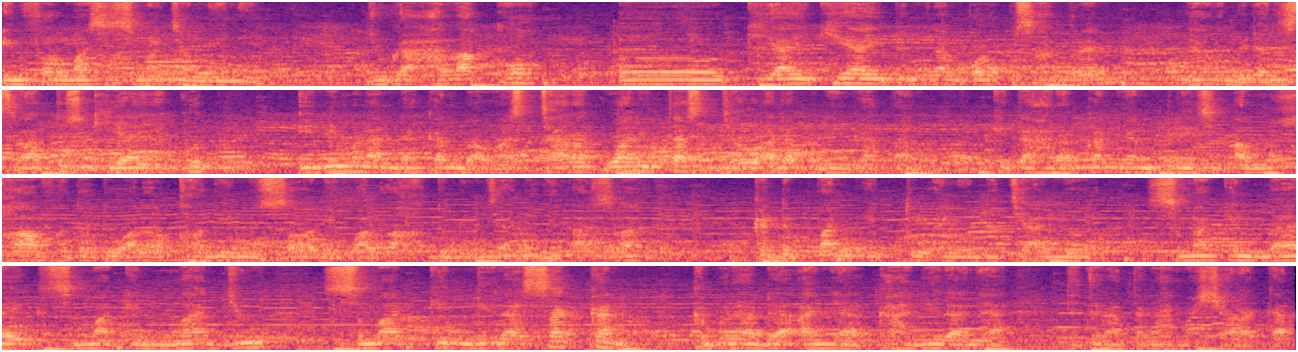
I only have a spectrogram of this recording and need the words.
informasi semacam ini. Juga halakoh eh, kiai-kiai pimpinan pondok pesantren yang lebih dari 100 kiai ikut. Ini menandakan bahwa secara kualitas jauh ada peningkatan kita harapkan dengan prinsip al-muhafathatu ala qadim salih wal akhdu min jadidil aslah ke depan itu di Cianjur semakin baik, semakin maju, semakin dirasakan keberadaannya, kehadirannya di tengah-tengah masyarakat.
